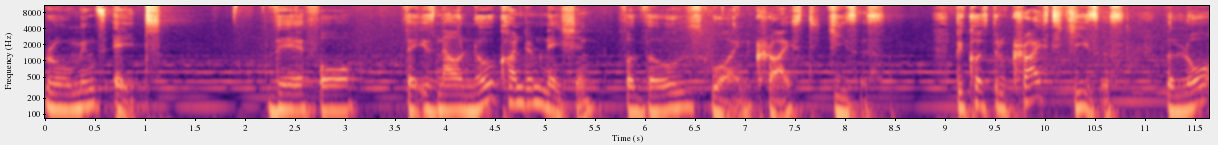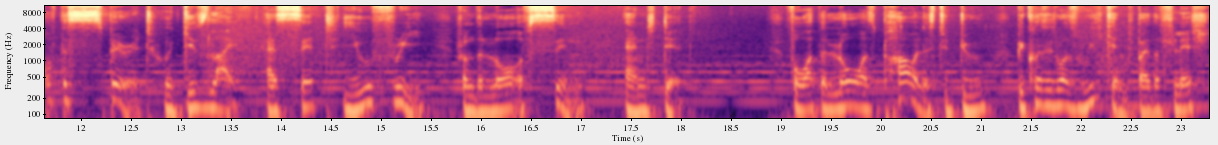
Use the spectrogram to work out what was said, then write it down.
Romans 8. Therefore, there is now no condemnation for those who are in Christ Jesus. Because through Christ Jesus, the law of the Spirit who gives life has set you free from the law of sin and death. For what the law was powerless to do because it was weakened by the flesh,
